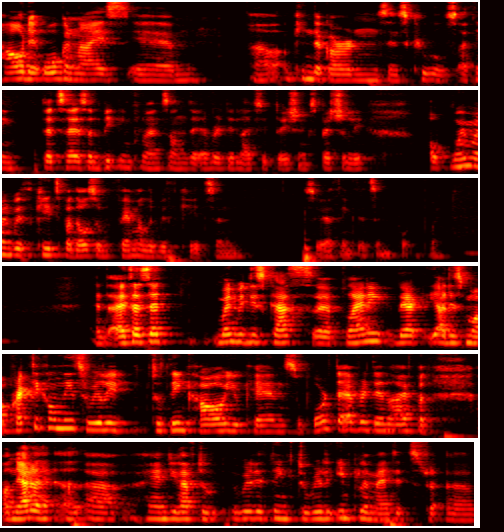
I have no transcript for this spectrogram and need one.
how they organize um, uh, kindergartens and schools. I think that has a big influence on the everyday life situation, especially of women with kids, but also family with kids. And so I think that's an important point. And as I said, when we discuss uh, planning, there are these more practical needs really to think how you can support the everyday life. But on the other uh, uh, hand, you have to really think to really implement it uh,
